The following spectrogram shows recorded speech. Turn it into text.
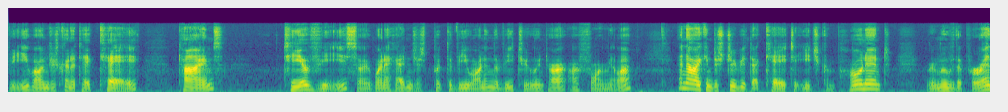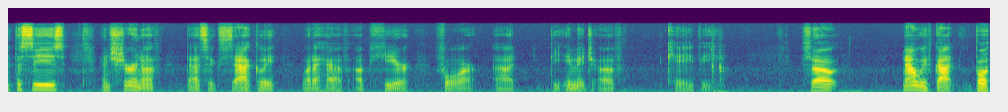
v, well, I'm just going to take k times t of v. So I went ahead and just put the v1 and the v2 into our, our formula. And now I can distribute that k to each component, remove the parentheses, and sure enough, that's exactly what I have up here for uh, the image of kv. So now we've got both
